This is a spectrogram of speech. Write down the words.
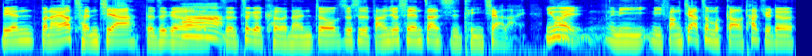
连本来要成家的这个这这个可能都就是反正就先暂时停下来，因为你你房价这么高，他觉得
